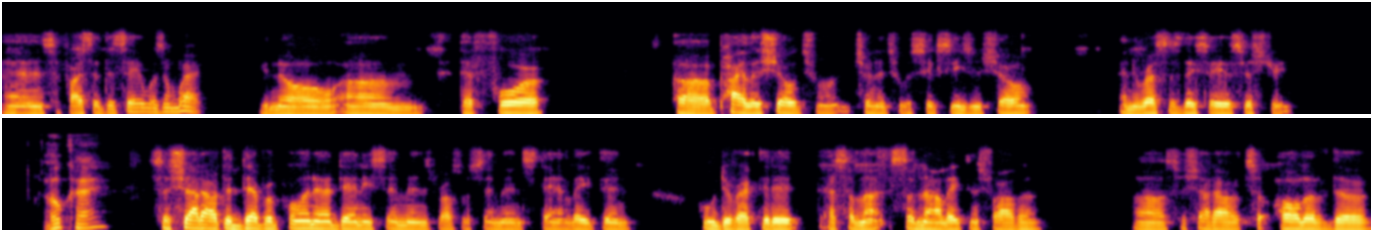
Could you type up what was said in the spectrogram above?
And suffice it to say, it wasn't whack. You know, um, that four uh, pilot show turned, turned into a six season show, and the rest, as they say, is history. Okay. So shout out to Deborah Pointer, Danny Simmons, Russell Simmons, Stan Lathan, who directed it. That's Sanaa Lathan's father. Uh, so shout out to all of the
